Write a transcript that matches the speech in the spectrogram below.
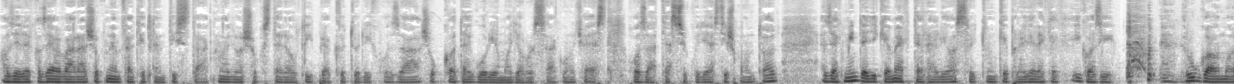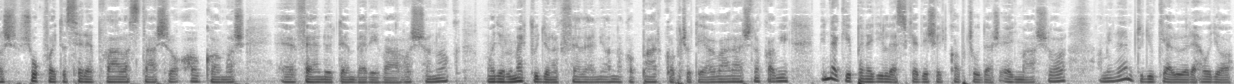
azért az elvárások nem feltétlen tiszták. Nagyon sok sztereotípia kötődik hozzá, sok kategória Magyarországon, hogyha ezt hozzátesszük, hogy ezt is mondtad. Ezek mindegyike megterheli azt, hogy tulajdonképpen a gyerekek igazi rugalmas, sokfajta szerepválasztásra alkalmas eh, felnőtt emberé válhassanak, magyarul meg tudjanak felelni annak a párkapcsolati elvárásnak, ami mindenképpen egy illeszkedés, egy kapcsolódás egymással, ami nem tudjuk előre, hogy a,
